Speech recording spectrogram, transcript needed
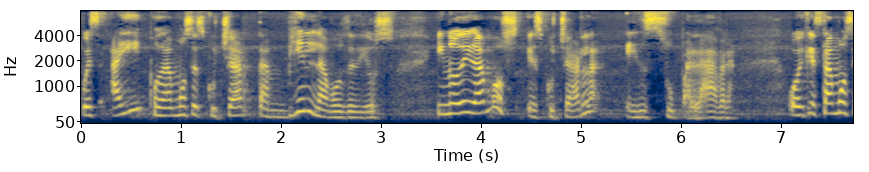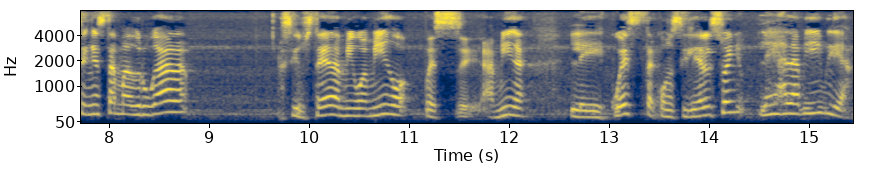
pues ahí podamos escuchar también la voz de Dios. Y no digamos escucharla en su palabra. Hoy que estamos en esta madrugada, si usted, amigo, amigo, pues eh, amiga, le cuesta conciliar el sueño, lea la Biblia,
